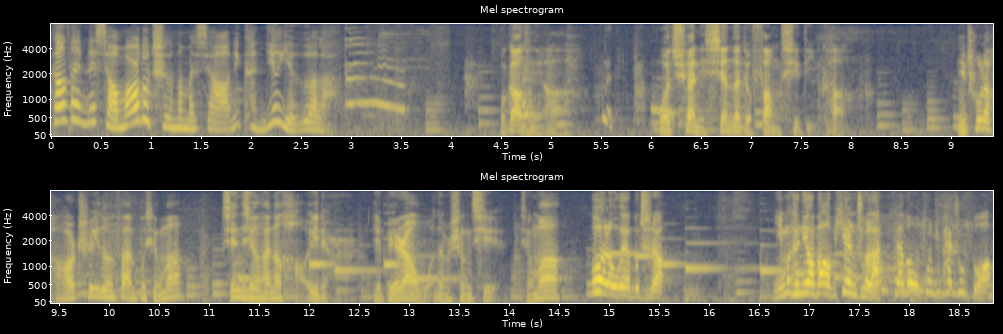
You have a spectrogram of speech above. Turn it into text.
刚才你那小猫都吃的那么香，你肯定也饿了。我告诉你啊，我劝你现在就放弃抵抗。你出来好好吃一顿饭不行吗？心情还能好一点，也别让我那么生气，行吗？饿了我也不吃。你们肯定要把我骗出来，再把我送去派出所。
